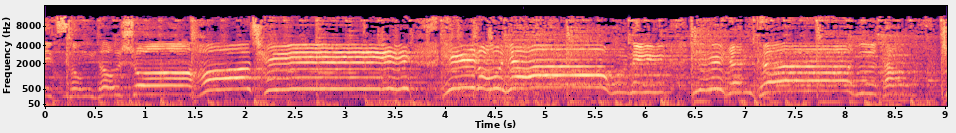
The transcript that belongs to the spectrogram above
你从头说起，一路有你，一人可逃，这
